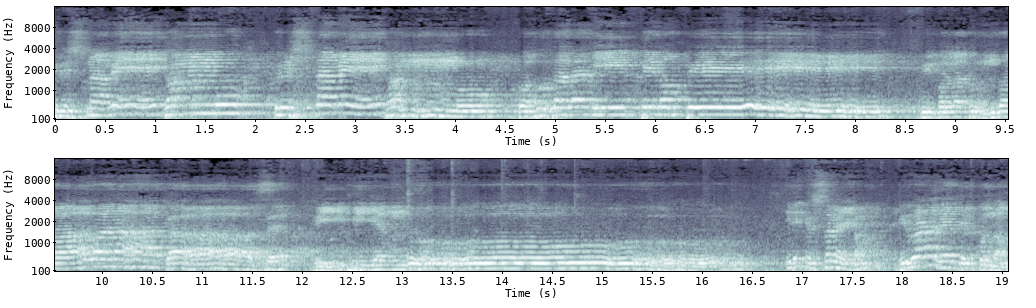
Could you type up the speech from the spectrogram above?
కృష్ణమేఘము కృష్ణమేఘము బహుతర కీర్తి నొప్పే విమల బృందావనాకాశ వీధియందు. ఇది కృష్ణమేఘం వివరణ రేపు చెప్పుకుందాం?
